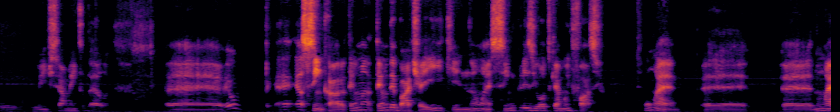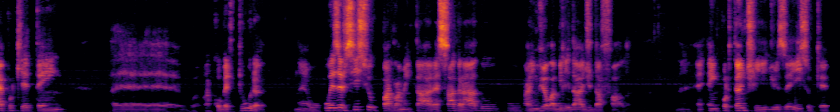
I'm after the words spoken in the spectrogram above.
o, o indiciamento dela. É, eu é, é, assim, cara, tem, uma, tem um debate aí que não é simples e outro que é muito fácil. Um é, é, é não é porque tem é, a cobertura, né, o, o, exercício parlamentar é sagrado o, a inviolabilidade da fala. Né? É, é importante dizer isso porque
